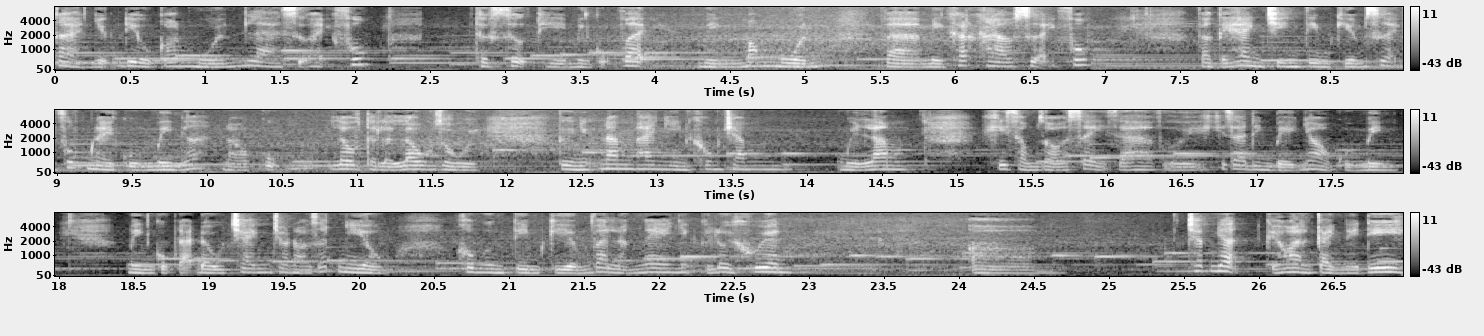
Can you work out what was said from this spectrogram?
cả những điều con muốn là sự hạnh phúc. Thực sự thì mình cũng vậy, mình mong muốn và mình khát khao sự hạnh phúc. Và cái hành trình tìm kiếm sự hạnh phúc này của mình á, nó cũng lâu thật là lâu rồi. Từ những năm 2000 15 khi sóng gió xảy ra với cái gia đình bé nhỏ của mình mình cũng đã đấu tranh cho nó rất nhiều không ngừng tìm kiếm và lắng nghe những cái lời khuyên. Uh, chấp nhận cái hoàn cảnh này đi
